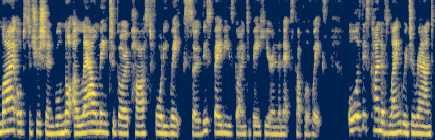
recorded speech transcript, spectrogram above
my obstetrician will not allow me to go past 40 weeks. So this baby is going to be here in the next couple of weeks. All of this kind of language around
